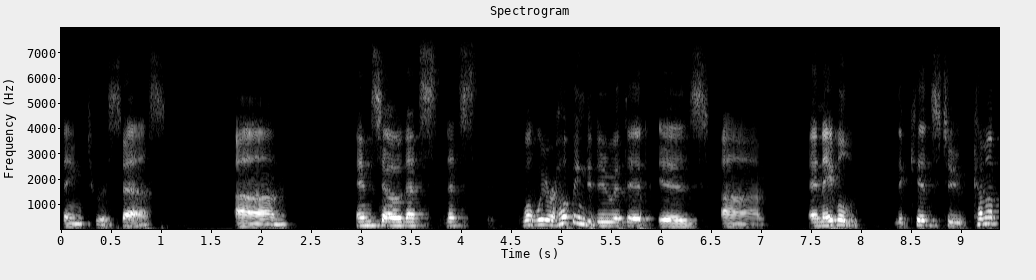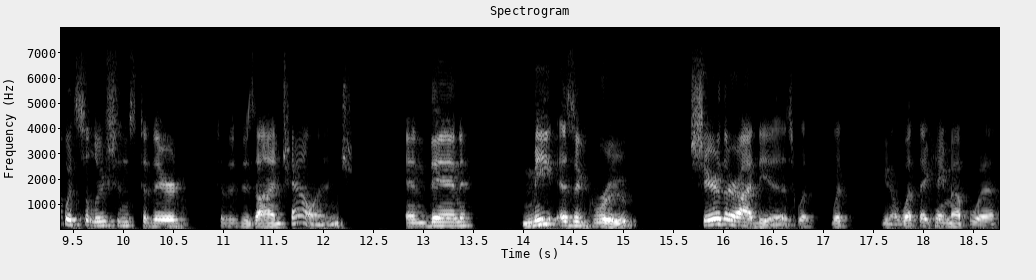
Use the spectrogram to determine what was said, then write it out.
thing to assess. Um, and so that's that's what we were hoping to do with it is um, enable the kids to come up with solutions to their to the design challenge, and then meet as a group, share their ideas with, with you know what they came up with,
